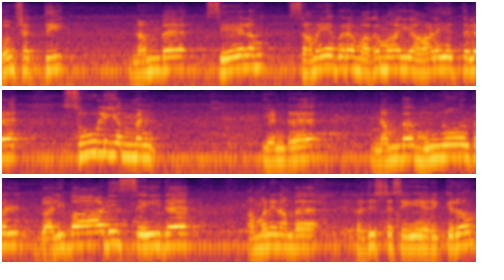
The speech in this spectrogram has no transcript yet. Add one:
ஓம் சக்தி. நம்ம சேலம் சமயபுர மகமாயி ஆலயத்தில் சூழியம்மன் என்ற நம்ம முன்னோர்கள் வழிபாடு செய்த அம்மனை நம்ம பிரதிஷ்டை செய்ய இருக்கிறோம்.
